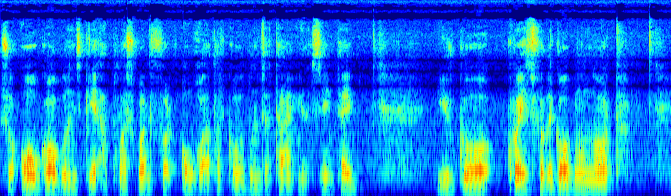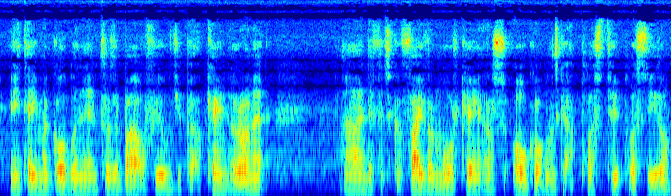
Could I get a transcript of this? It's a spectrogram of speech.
So all goblins get a plus one for all other goblins attacking at the same time. You've got Quest for the Goblin Lord. Anytime a goblin enters the battlefield, you put a counter on it. And if it's got five or more counters, all goblins get a plus two plus zero.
